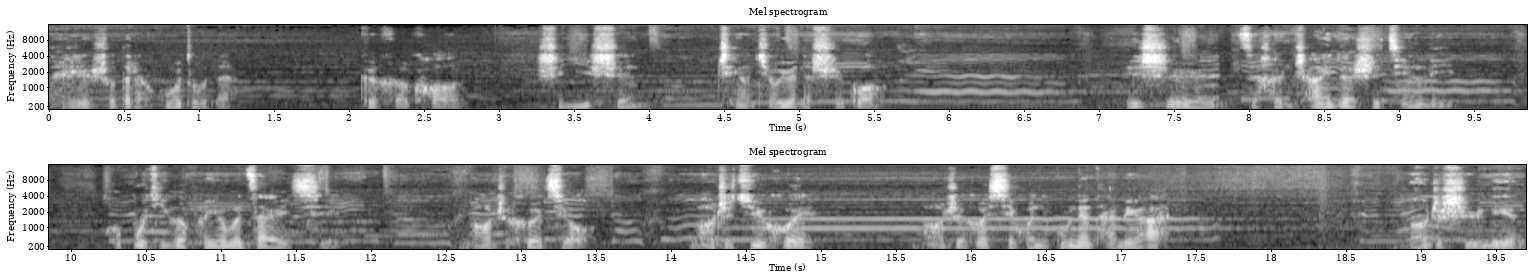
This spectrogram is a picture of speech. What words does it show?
能忍受得了孤独呢？更何况是一生这样久远的时光。于是，在很长一段时间里，我不停和朋友们在一起，忙着喝酒，忙着聚会。忙着和喜欢的姑娘谈恋爱，忙着失恋，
